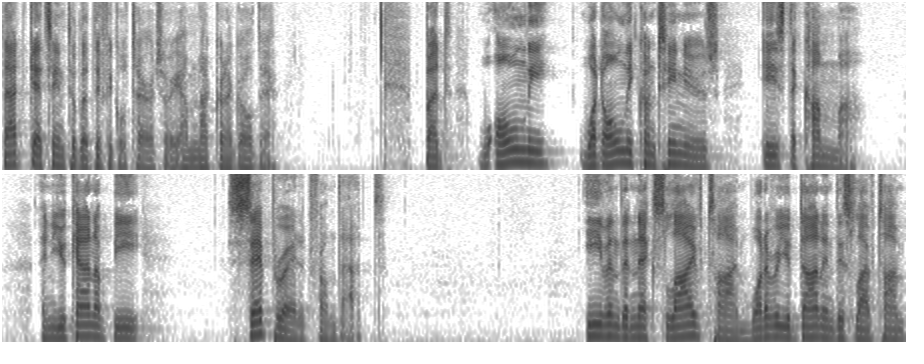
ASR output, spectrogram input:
that gets into the difficult territory. I'm not going to go there. But only what only continues is the karma, and you cannot be separated from that. Even the next lifetime, whatever you've done in this lifetime,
